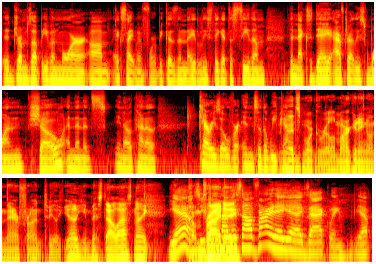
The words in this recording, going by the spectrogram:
it drums up even more um, excitement for it because then they, at least they get to see them the next day after at least one show, and then it's you know kind of carries over into the weekend. That's more guerrilla marketing on their front to be like, yo, you missed out last night. Yeah, Come so Friday. miss out Friday. Yeah, exactly. Yep,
